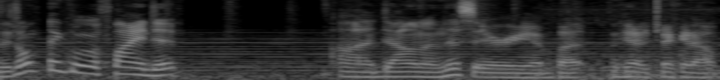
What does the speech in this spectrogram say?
I don't think we'll find it uh, down in this area, but we gotta check it out.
